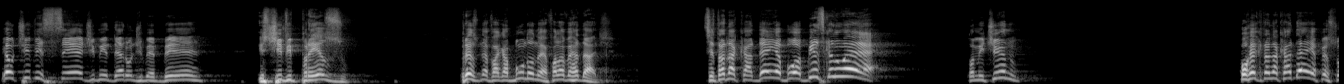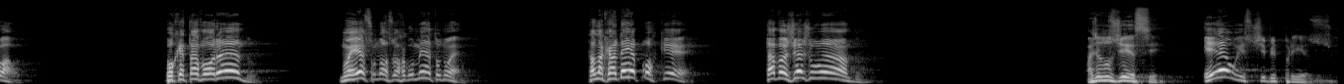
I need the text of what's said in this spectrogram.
Eu tive sede, me deram de beber. Estive preso. Preso não é vagabundo não é? Fala a verdade. Você está na cadeia, boa bisca, não é? Estou mentindo? Por que está na cadeia, pessoal? Porque estava orando. Não é esse o nosso argumento, não é? Está na cadeia por quê? Estava jejuando. Mas Jesus disse: Eu estive preso.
